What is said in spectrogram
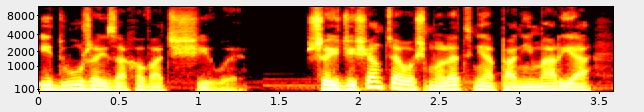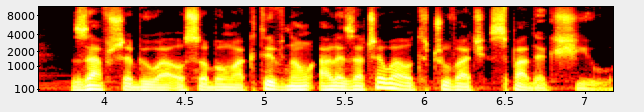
i dłużej zachować siły. 68-letnia pani Maria zawsze była osobą aktywną, ale zaczęła odczuwać spadek sił.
